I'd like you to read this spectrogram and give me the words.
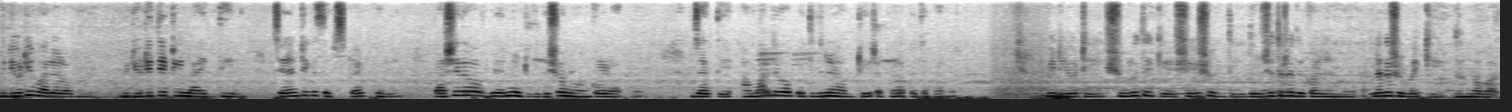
ভিডিওটি ভালো লাগলে ভিডিওটিতে একটি লাইক দিয়ে চ্যানেলটিকে সাবস্ক্রাইব করে পাশে দেওয়া বেল নোটিফিকেশন অন করে রাখবেন যাতে আমার দেওয়া প্রতিদিনের আপডেট আপনারা পেতে পারেন। ভিডিওটি শুরু থেকে শেষ অবধি ধৈর্য ধরে দেখার জন্য আপনাদের সবাইকে ধন্যবাদ।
